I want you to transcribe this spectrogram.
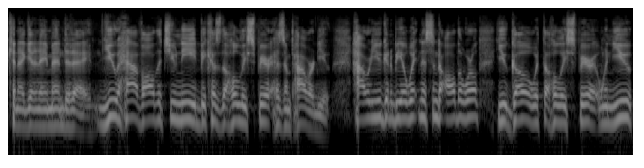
Can I get an amen today? You have all that you need because the Holy Spirit has empowered you. How are you going to be a witness into all the world? You go with the Holy Spirit. When you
